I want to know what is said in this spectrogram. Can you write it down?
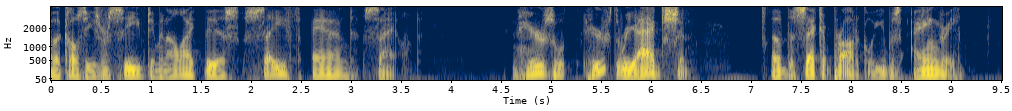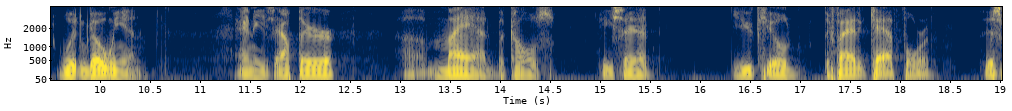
because he's received him, and I like this, safe and sound. And here's what, here's the reaction of the second prodigal. He was angry, wouldn't go in, and he's out there uh, mad because he said, "You killed the fatted calf for him. This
